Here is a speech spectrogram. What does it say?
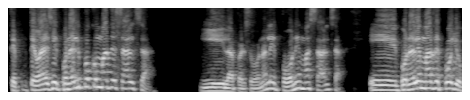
te, te va a decir, ponerle un poco más de salsa y la persona le pone más salsa eh, ponerle más repollo.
